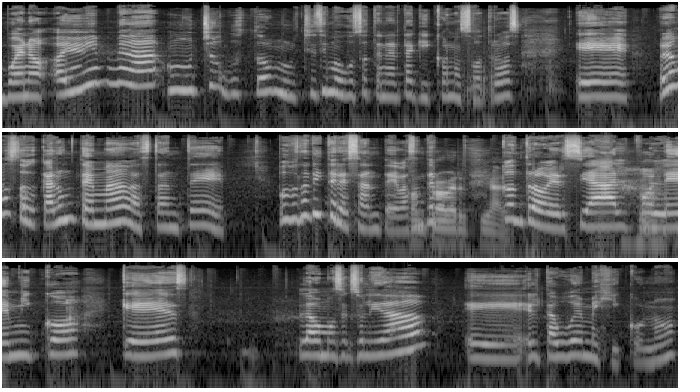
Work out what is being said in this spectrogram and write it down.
Bueno, a mí me da mucho gusto, muchísimo gusto tenerte aquí con nosotros. Eh, hoy vamos a tocar un tema bastante, pues bastante interesante, bastante controversial, controversial polémico, que es la homosexualidad, eh, el tabú de México, ¿no?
